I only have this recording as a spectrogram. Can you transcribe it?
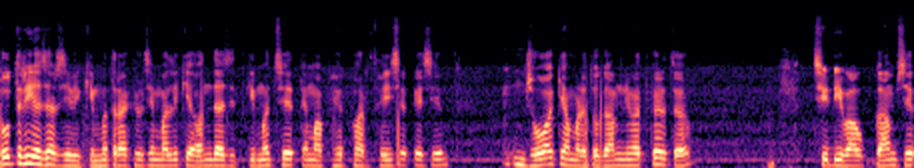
ચોત્રીસ હજાર જેવી કિંમત રાખેલ છે માલિકે. અંદાજિત કિંમત છે, તેમાં ફેરફાર થઈ શકે છે. જોવા ક્યાં મળે તો ગામની વાત કરીએ તો છીડી વાવ ગામ છે,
